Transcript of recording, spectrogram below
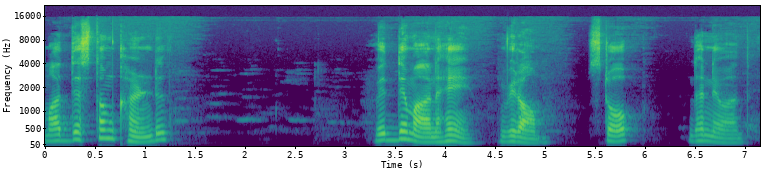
मध्यस्थम खंड विद्यमान है। विराम। स्टॉप। धन्यवाद।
